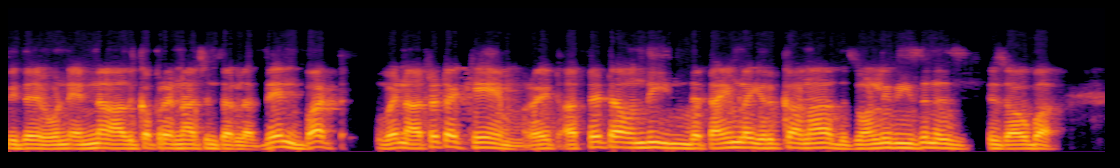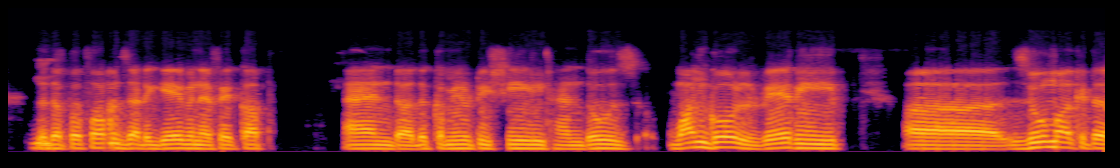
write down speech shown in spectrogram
இது ஒன்னு என்ன அதுக்கப்புறம் என்ன ஆச்சுன்னு தெரியல. Then but when Arteta came right Arteta வந்து இந்த டைம்ல இருக்கானா this only reason is is Auba the performance that he gave in FA Cup and uh, the Community Shield and those one goal where he uh, Zuma கிட்ட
